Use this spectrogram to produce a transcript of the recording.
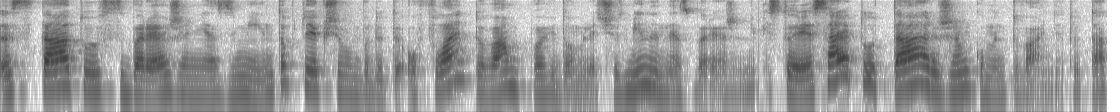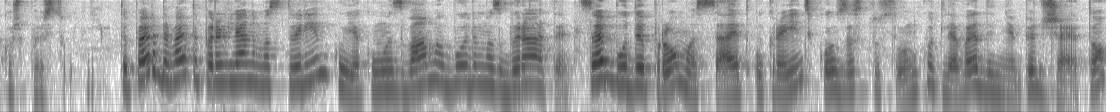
е, статус збереження змін. Тобто, якщо ви будете офлайн, то вам повідомлять, що зміни не збережені. Історія сайту та режим коментування тут також присутні. Тепер давайте переглянемо сторінку, яку ми з вами будемо збирати. Це буде промо-сайт українського застосунку для ведення бюджету.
